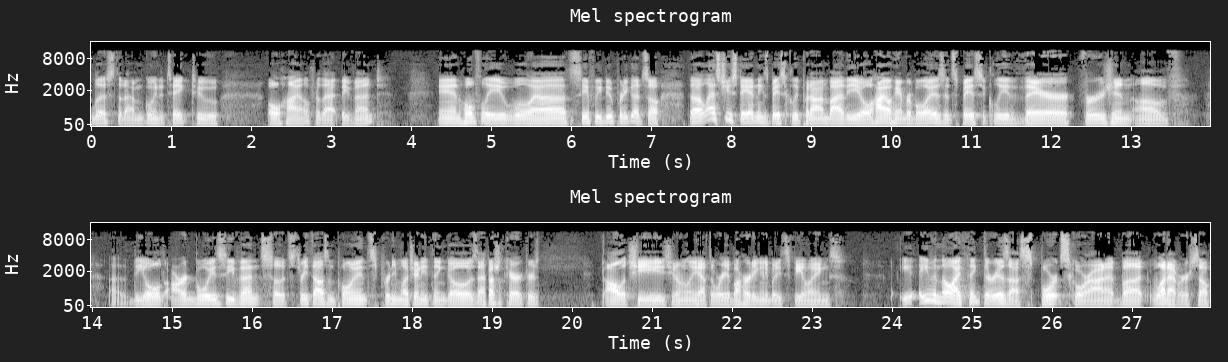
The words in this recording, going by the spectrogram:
list that I'm going to take to Ohio for that event. And hopefully we'll uh, see if we do pretty good. So the last cheese standings basically put on by the Ohio Hammer Boys. It's basically their version of uh, the old Ard Boys event. So it's 3,000 points. Pretty much anything goes. Special characters, all the cheese. You don't really have to worry about hurting anybody's feelings. E- even though I think there is a sports score on it, but whatever. So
